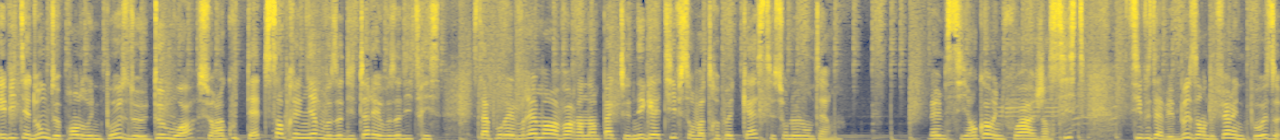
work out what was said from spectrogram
Évitez donc de prendre une pause de deux mois sur un coup de tête sans prévenir vos auditeurs et vos auditrices. Ça pourrait vraiment avoir un impact négatif sur votre podcast sur le long terme. Même si, encore une fois, j'insiste, si vous avez besoin de faire une pause,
